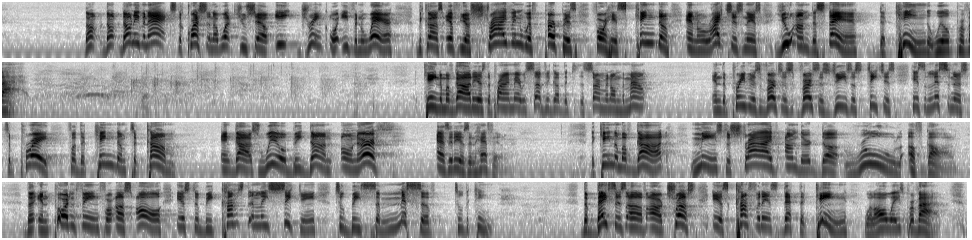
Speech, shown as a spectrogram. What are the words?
don't, don't, don't even ask the question of what you shall eat, drink, or even wear because if you're striving with purpose for his kingdom and righteousness, you understand the king will provide. The kingdom of God is the primary subject of the, the Sermon on the Mount. In the previous verses, verses, Jesus teaches his listeners to pray for the kingdom to come and God's will be done on earth as it is in heaven. The kingdom of God means to strive under the rule of God. The important thing for us all is to be constantly seeking to be submissive to the king. The basis of our trust is confidence that the king will always provide.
